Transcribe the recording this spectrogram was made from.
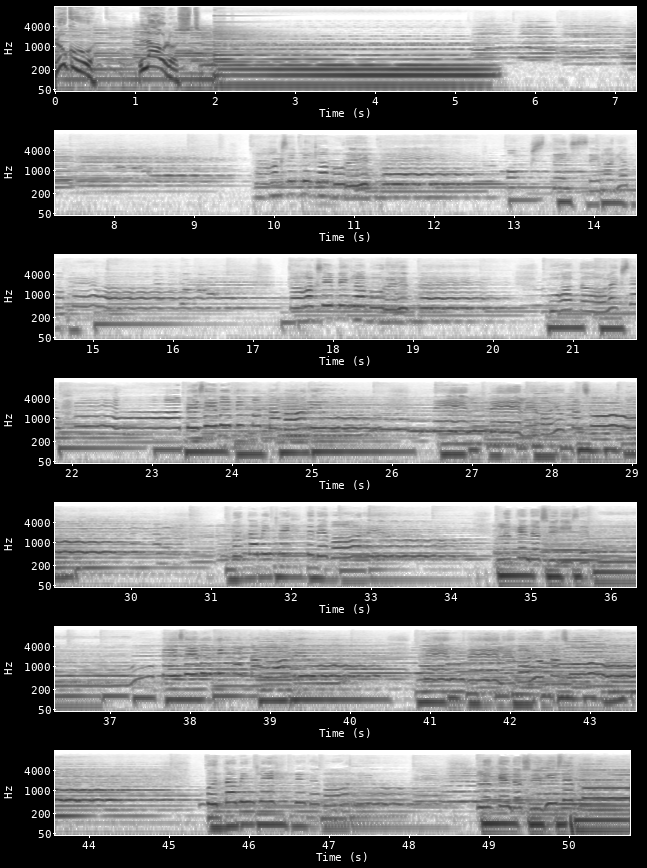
lugu laulust tahaksin pihlapuu rüüpe okstesse varjata pea. tahaksin pihlapuu rüüpe, puhata oleks seal hea, lõkendav sügise puu.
